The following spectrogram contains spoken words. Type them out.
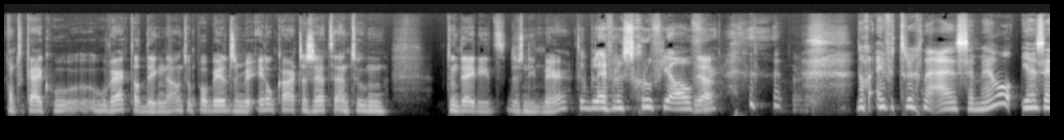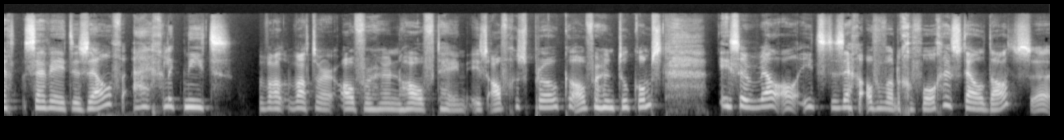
Om te kijken hoe, hoe werkt dat ding nou. En toen probeerden ze hem weer in elkaar te zetten en toen, toen deed hij het dus niet meer. Toen bleef er een schroefje over. Ja. Nog even terug naar ASML. Jij zegt, zij weten zelf eigenlijk niet wat, wat er over hun hoofd heen is afgesproken, over hun toekomst. Is er wel al iets te zeggen over wat de gevolgen zijn? Stel dat uh,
